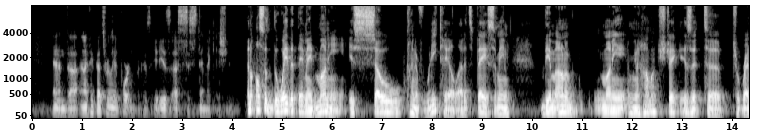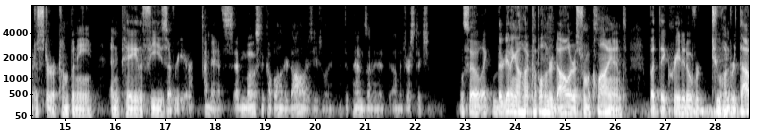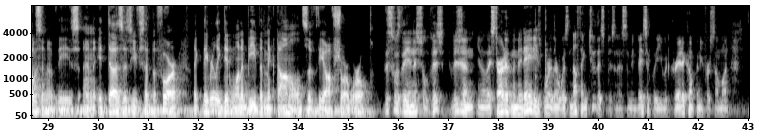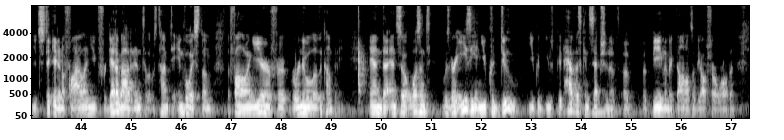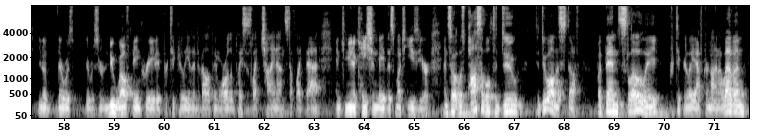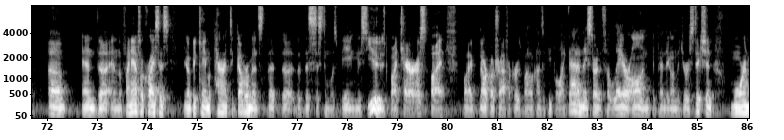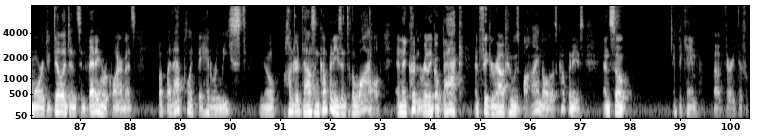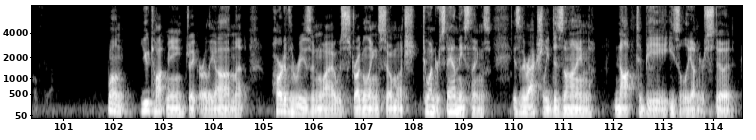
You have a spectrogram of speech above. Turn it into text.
and uh, and I think that's really important because it is a systemic issue. And also, the way that they made money is so kind of retail at its base. I mean, the amount of money, I mean, how much, Jake, is it to, to register a company and pay the fees every year? I mean, it's at most a couple hundred dollars usually. It depends on it, on the jurisdiction. And so, like, they're getting a couple hundred dollars from a client, but they created over 200,000 of these. And it does, as you've said before, like, they really did want to be the McDonald's of the offshore world. This was the initial vis- vision. You know, they started in the mid 80s where there was nothing to this business. I mean, basically, you would create a company for someone, you'd stick it in a file, and you'd forget about it until it was time to invoice them the following year for renewal of the company. And, uh, and so it wasn't, it was very easy, and you could do, you could, you could have this conception of, of, of being the McDonald's of the offshore world. And, you know, there was, there was new wealth being created, particularly in the developing world in places like China and stuff like that. And communication made this much easier. And so it was possible to do to do all this stuff. But then slowly, particularly after 9/11 um, and uh, and the financial crisis, you know, it became apparent to governments that uh, that this system was being misused by terrorists, by by narco traffickers, by all kinds of people like that, and they started to layer on, depending on the jurisdiction, more and more due diligence and vetting requirements. But by that point, they had released, you know, 100,000 companies into the wild, and they couldn't really go back and figure out who was behind all those companies. And so it became uh, very difficult for them. Well, you taught me, Jake, early on that part of the reason why I was struggling so much to understand these things is they're actually designed not to be easily understood.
